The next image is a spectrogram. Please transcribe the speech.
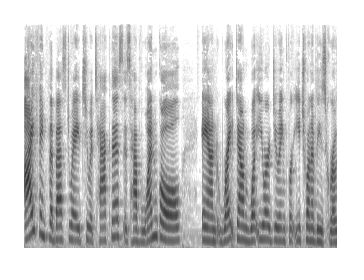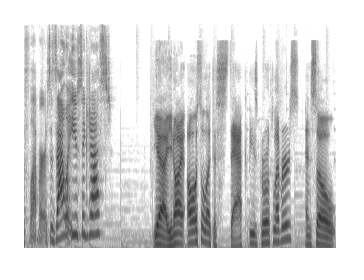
I think the best way to attack this is have one goal and write down what you are doing for each one of these growth levers. Is that what you suggest? Yeah, you know, I also like to stack these growth levers. And so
